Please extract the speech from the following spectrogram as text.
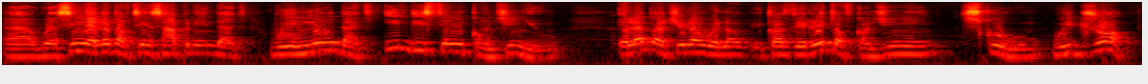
uh, we are seeing a lot of things happening that we know that if this thing continue a lot of children will not because the rate of continuing school will drop.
